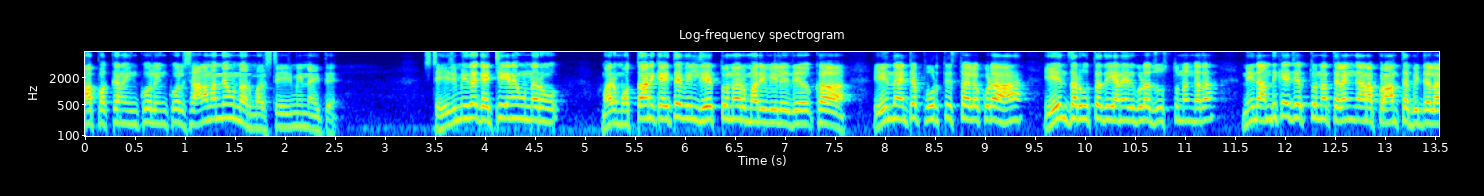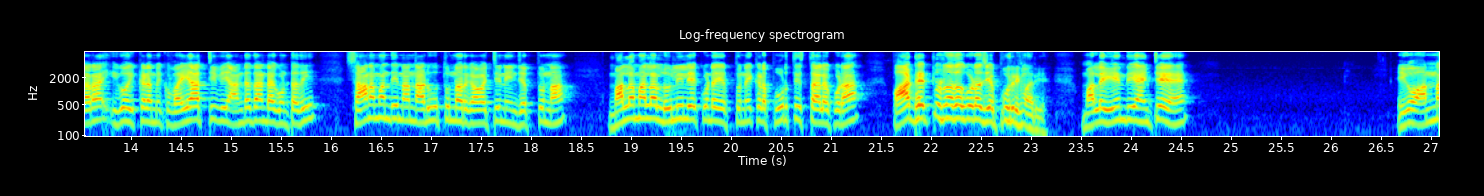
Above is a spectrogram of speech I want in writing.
ఆ పక్కన ఇంకోలు ఇంకోలు చాలామందే ఉన్నారు మరి స్టేజ్ మీద అయితే. స్టేజ్ మీద గట్టిగానే ఉన్నారు. మరి మొత్తానికైతే వీళ్ళు చేస్తున్నారు మరి వీళ్ళది ఒక ఏంటంటే పూర్తి స్థాయిలో కూడా ఏం జరుగుతుంది అనేది కూడా చూస్తున్నాం కదా. నేను అందుకే చెప్తున్న తెలంగాణ ప్రాంత బిడ్డలారా ఇగో ఇక్కడ మీకు వైఆర్టీవీ అండదండగా ఉంటుంది. చాలా మంది నన్ను అడుగుతున్నారు కాబట్టి నేను చెప్తున్నా. మళ్ళీ మళ్ళా లొల్లి లేకుండా చెప్తున్నా. ఇక్కడ పూర్తి స్థాయిలో కూడా పాట ఎట్లున్నదో కూడా చెప్పుర్రి మరి. మళ్ళీ ఏంది అంటే ఇగో అన్న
